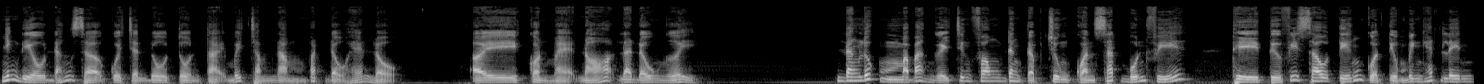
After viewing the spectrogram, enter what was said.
Những điều đáng sợ của trận đồ tồn tại mấy trăm năm bắt đầu hé lộ. Ây, còn mẹ nó là đầu người. Đang lúc mà ba người Trương Phong đang tập trung quan sát bốn phía, thì từ phía sau tiếng của Tiểu Minh hét lên,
